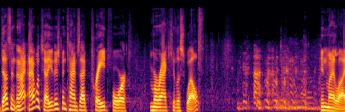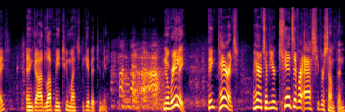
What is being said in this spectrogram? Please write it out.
doesn't. And I, I will tell you, there's been times I've prayed for miraculous wealth in my life, and God loved me too much to give it to me. no, really. Think parents. Parents, have your kids ever asked you for something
